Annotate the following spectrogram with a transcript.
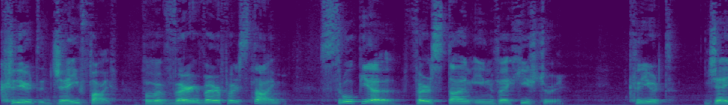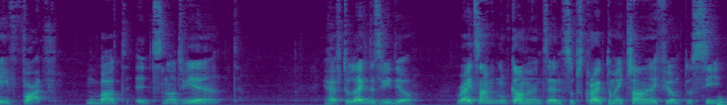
cleared J5 for the very very first time. sruPL, first time in the history. Cleared J5. But it's not the end. You have to like this video, write something in comments and subscribe to my channel if you want to see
